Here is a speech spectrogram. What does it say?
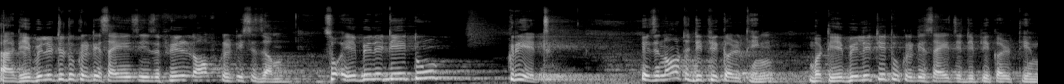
and ability to criticize is a field of criticism so ability to create is not a difficult thing but ability to criticize is a difficult thing.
